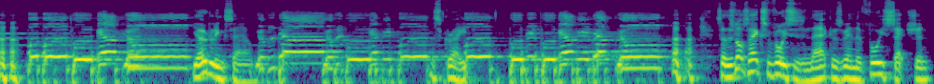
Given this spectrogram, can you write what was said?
Yodeling sound. That's great. so there's lots of extra voices in there because we're in the voice section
